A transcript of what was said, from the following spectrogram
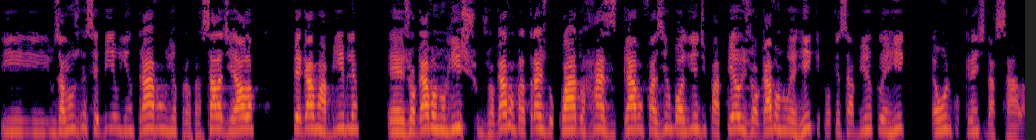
e os alunos recebiam e entravam, iam para a sala de aula, pegavam a Bíblia, eh, jogavam no lixo, jogavam para trás do quadro, rasgavam, faziam bolinha de papel e jogavam no Henrique, porque sabiam que o Henrique é o único crente da sala.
